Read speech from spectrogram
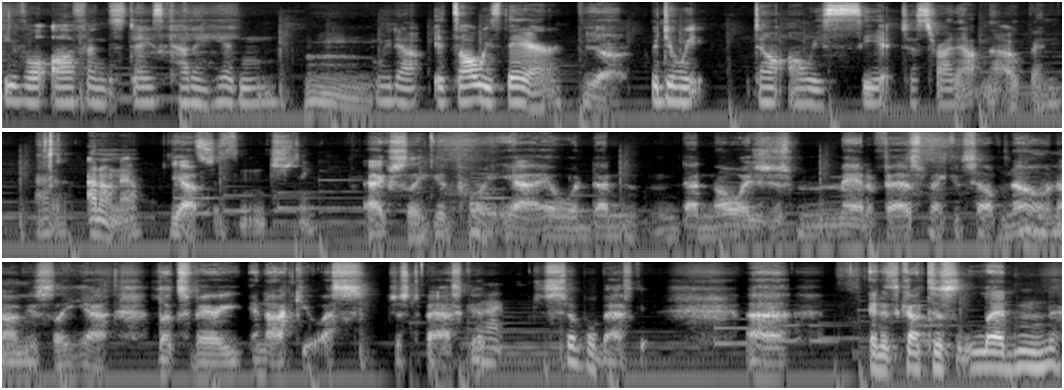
evil often stays kind of hidden. Hmm, We don't. It's always there, yeah. but do we don't always see it just right out in the open? I don't. I don't know. Yeah. It's just interesting. Actually, good point. Yeah, it would, doesn't, doesn't always just manifest, make itself known. Mhm. Obviously, yeah, looks very innocuous. Just a basket, Right. just a simple basket, uh, and it's got this leaden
